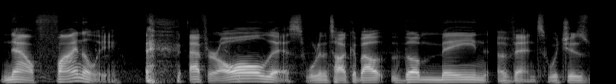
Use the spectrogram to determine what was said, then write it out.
Now, finally, after all this, we're going to talk about the main event, which is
